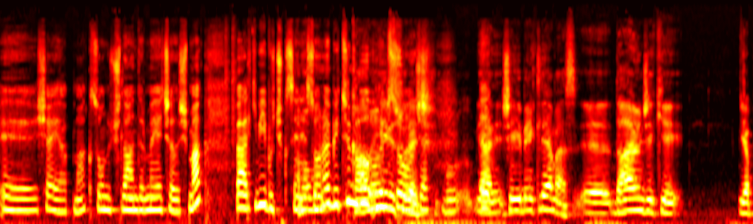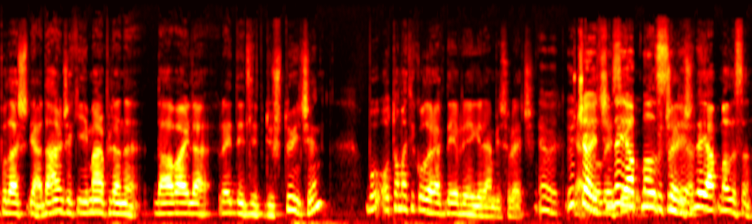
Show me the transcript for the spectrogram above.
e, şey yapmak sonuçlandırmaya çalışmak belki bir buçuk sene Ama sonra bütün bu hepsi bir süreç. olacak. Bu, yani e, şeyi bekleyemez. Ee, daha önceki yapılaş yani daha önceki imar planı davayla reddedilip düştüğü için bu otomatik olarak devreye giren bir süreç. Evet. Üç yani ay içinde yapmalısın Üç ay diyor. içinde yapmalısın.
